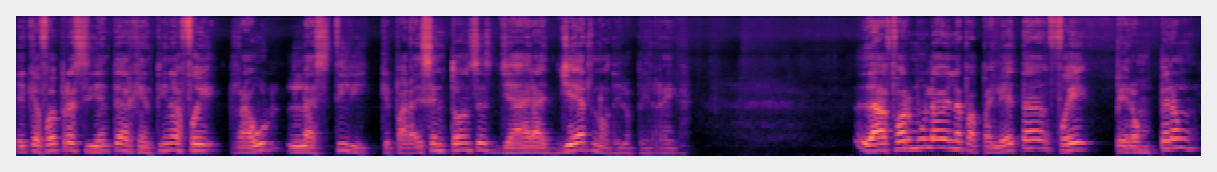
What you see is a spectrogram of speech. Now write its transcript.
el que fue presidente de Argentina fue Raúl Lastiri, que para ese entonces ya era yerno de López Rega. La fórmula en la papeleta fue Perón Perón,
